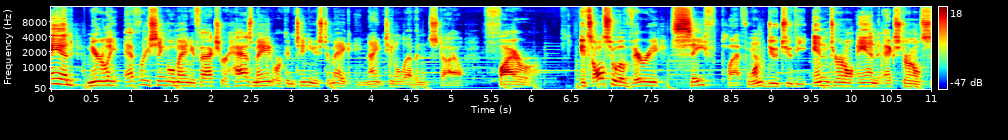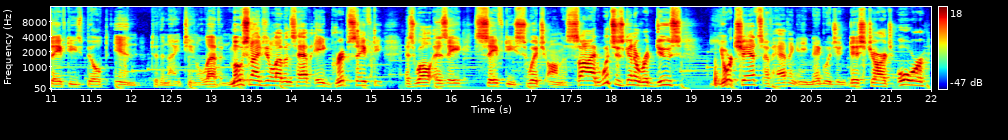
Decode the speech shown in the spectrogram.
and nearly every single manufacturer has made or continues to make a 1911 style firearm. It's also a very safe platform due to the internal and external safeties built in to the 1911. Most 1911s have a grip safety as well as a safety switch on the side, which is going to reduce your chance of having a negligent discharge or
